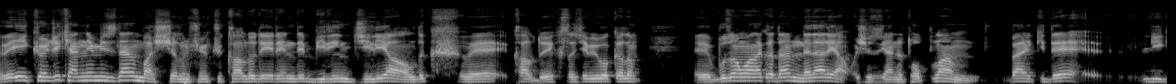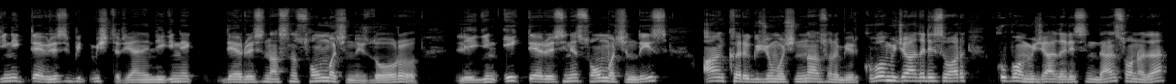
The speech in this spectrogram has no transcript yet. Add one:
Ve ilk önce kendimizden başlayalım çünkü kadro değerinde birinciliği aldık ve kadroya kısaca bir bakalım. E, bu zamana kadar neler yapmışız yani toplam belki de ligin ilk devresi bitmiştir. Yani ligin ilk devresinin aslında son maçındayız doğru. Ligin ilk devresinin son maçındayız. Ankara gücü maçından sonra bir kupa mücadelesi var. Kupa mücadelesinden sonra da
